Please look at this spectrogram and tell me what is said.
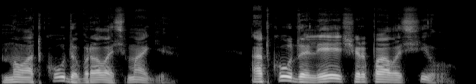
Но откуда бралась магия? Откуда Лея черпала силу?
